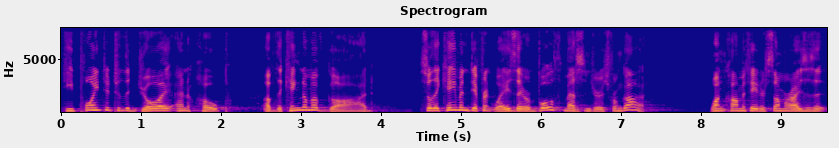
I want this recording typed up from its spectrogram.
he pointed to the joy and hope of the kingdom of God So they came in different ways. They were both messengers from God. One commentator summarizes it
